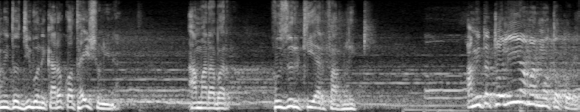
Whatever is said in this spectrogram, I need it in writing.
আমি তো জীবনে কারও কথাই শুনি না। আমার আবার হুজুর কি আর পাবলিক কি আমি তো চলি আমার মতো করে।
